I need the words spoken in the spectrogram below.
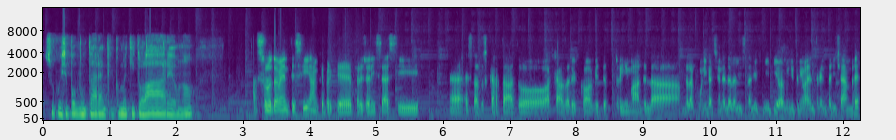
su cui si può puntare anche come titolare o no? Assolutamente sì, anche perché per Gianni Sessi eh, è stato scartato a causa del Covid prima della, della, comunicazione della lista definitiva, quindi prima del 30 dicembre.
